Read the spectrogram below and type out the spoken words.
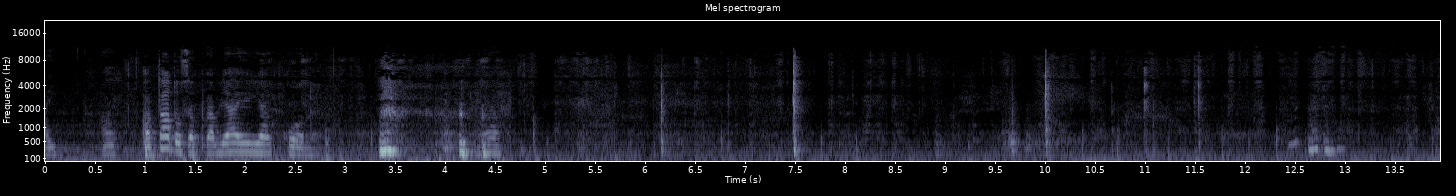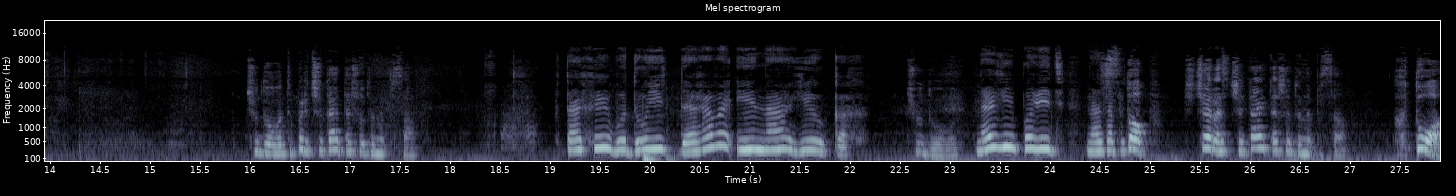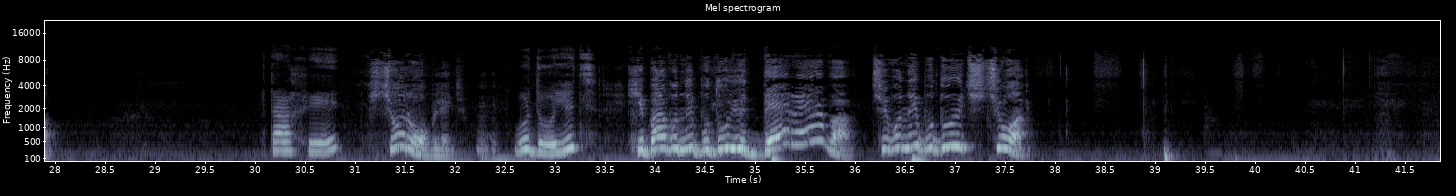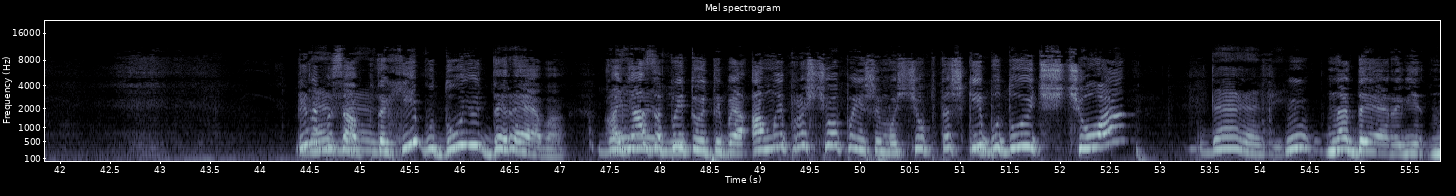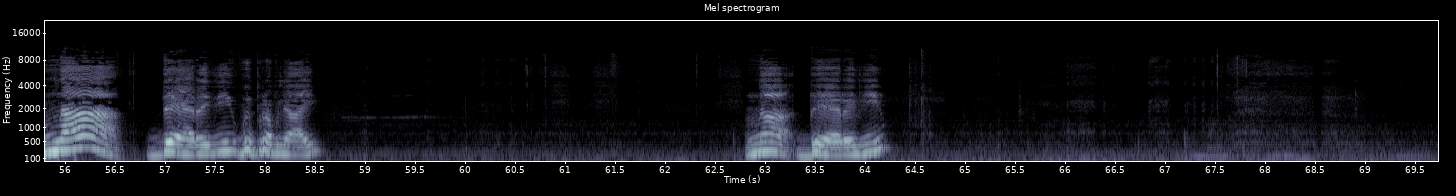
Ай. А, а тато заправляє як кони. Чудово. Тепер читай те, що ти написав. Птахи будують дерева і на гілках. Чудово. На відповідь на запитання. Стоп! Ще раз читай те, що ти написав. Хто? Птахи Що роблять? будують Хіба вони будують дерева? Чи вони будують що? Ти написав, птахи будують дерева. А я запитую тебе, а ми про що пишемо? Що пташки будують що? дереві. На дереві. На дереві. Виправляй. На дереві.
